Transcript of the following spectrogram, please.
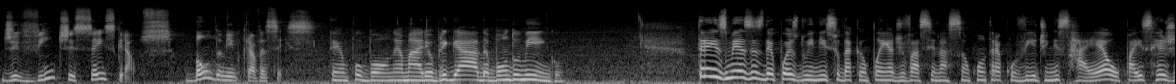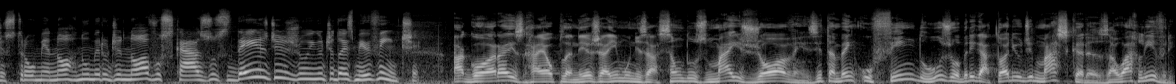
de 26 graus. Bom domingo para vocês. Tempo bom, né, Mari? Obrigada. Bom domingo. Três meses depois do início da campanha de vacinação contra a Covid em Israel, o país registrou o menor número de novos casos desde junho de 2020. Agora, Israel planeja a imunização dos mais jovens e também o fim do uso obrigatório de máscaras ao ar livre.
